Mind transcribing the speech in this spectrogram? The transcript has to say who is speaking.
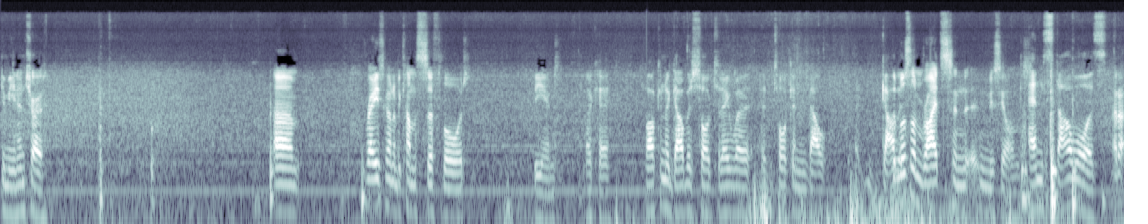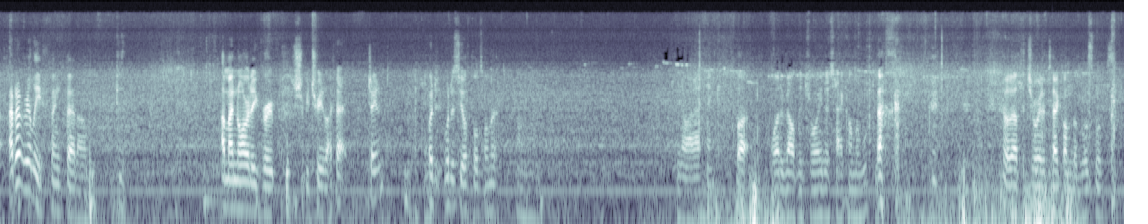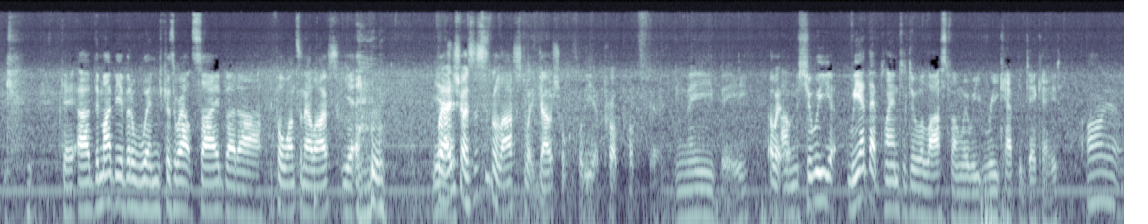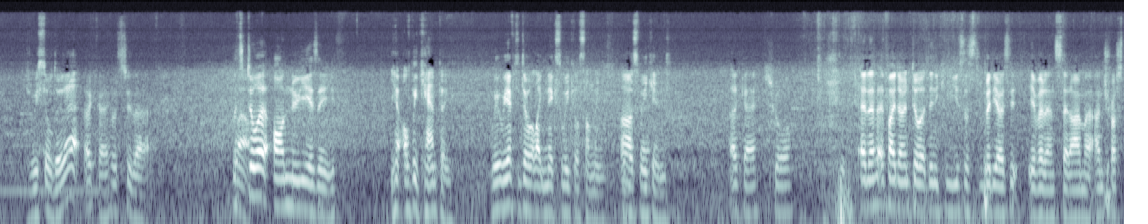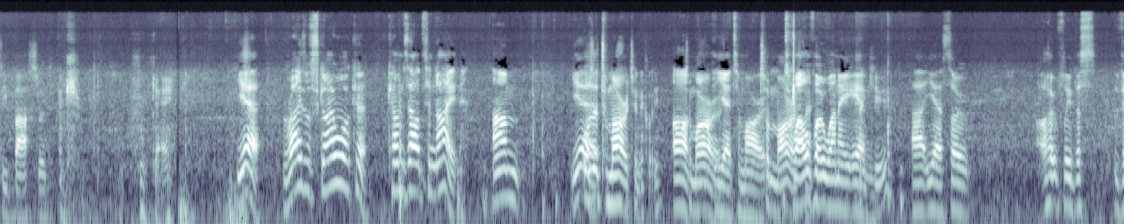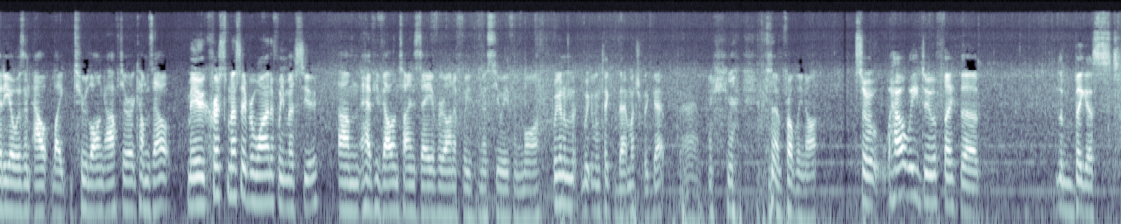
Speaker 1: Give me an intro.
Speaker 2: Um, Rey's gonna become a Sith Lord. The end.
Speaker 1: Okay. Welcome to Garbage Talk. Today we're uh, talking about uh,
Speaker 2: The Muslim rights in, in New Zealand.
Speaker 1: and Star Wars.
Speaker 2: I don't, I don't really think that um, a minority group should be treated like that. Jaden, what, what is your thoughts on it?
Speaker 1: You know what I think?
Speaker 2: But
Speaker 1: What about the droid attack on the Wookiees?
Speaker 2: how about the droid attack on the Muslims?
Speaker 1: okay, uh, there might be a bit of wind because we're outside, but uh,
Speaker 2: For once in our lives.
Speaker 1: yeah. yeah.
Speaker 2: Wait, I just realized this is the last wait go shop for the year prop. Yeah.
Speaker 1: Maybe.
Speaker 2: Oh wait.
Speaker 1: Um, should we? We had that plan to do a last one where we recap the decade.
Speaker 2: oh yeah.
Speaker 1: Should we still do that?
Speaker 2: Okay, let's do that. Let's
Speaker 1: Well-
Speaker 2: do it on New Year's Eve.
Speaker 1: Yeah, I'll be camping. We, we have to do it like next week or something. Or
Speaker 2: Oh,
Speaker 1: this
Speaker 2: okay.
Speaker 1: weekend.
Speaker 2: Okay, sure. And if, if I don't do it, then you can use this video as evidence that I'm an untrusty bastard.
Speaker 1: Okay. Yeah, Rise of Skywalker comes out tonight. Um, yeah.
Speaker 2: Or was it tomorrow, technically?
Speaker 1: oh,
Speaker 2: tomorrow?
Speaker 1: Yeah, tomorrow.
Speaker 2: Tomorrow,
Speaker 1: Twelve oh one a.m.
Speaker 2: Thank you.
Speaker 1: Uh, yeah. So, hopefully this video isn't out like too long after it comes out.
Speaker 2: Merry Christmas, everyone. If we miss you,
Speaker 1: Um, happy Valentine's Day, everyone. If we miss you even more.
Speaker 2: we're gonna we're gonna take that much of a gap. Damn.
Speaker 1: no, probably not.
Speaker 2: So how we do with like the the biggest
